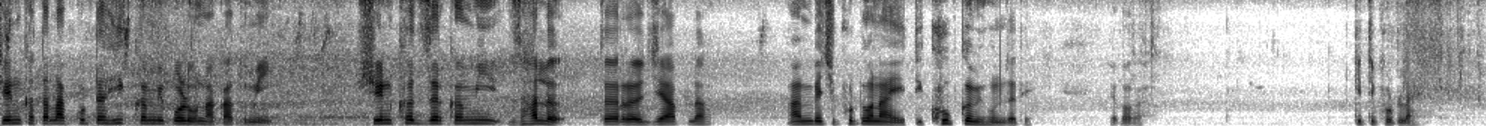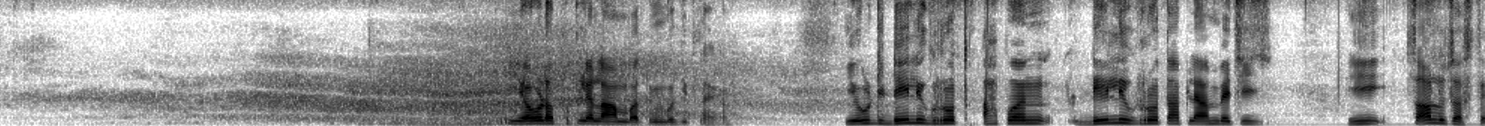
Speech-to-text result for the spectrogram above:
शेणखताला कुठंही कमी पडू नका तुम्ही. शेणखत जर कमी झालं तर जे आपला आंब्याची फुटवण आहे ती खूप कमी होऊन जाते. हे बघा. किती फुटला आहे एवढा फुटलेला आंबा तुम्ही बघितला आहे का? एवढी डेली ग्रोथ आपण डेली ग्रोथ आपल्या आंब्याची ही चालूच असते.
